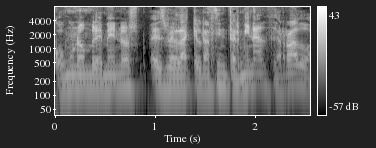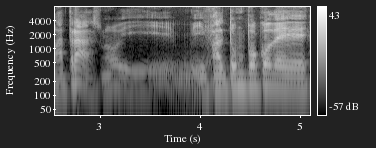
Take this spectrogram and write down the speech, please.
con un hombre menos, es verdad que el Racing termina encerrado atrás, ¿no? Y, y faltó un poco de,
